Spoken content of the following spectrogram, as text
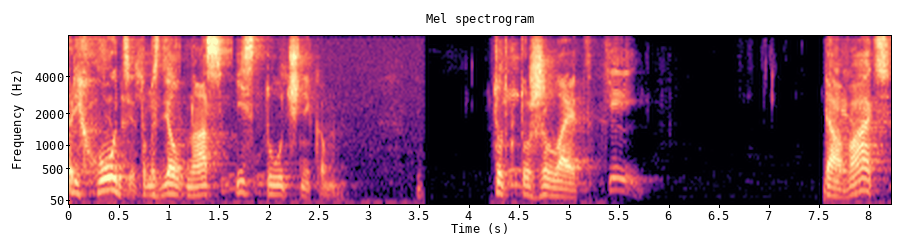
приходит, чтобы сделать нас источником. Тот, кто желает давать,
